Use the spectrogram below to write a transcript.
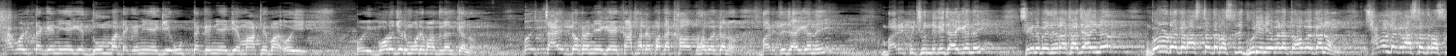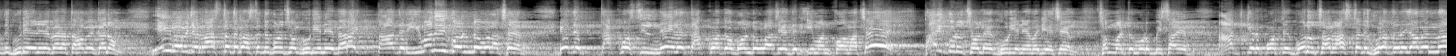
ছাগলটাকে নিয়ে গিয়ে, দুম্বাটাকে নিয়ে গিয়ে, উটটাকে নিয়ে গিয়ে মাঠে ওই ওই বড়জোর মোড়ে বাঁধলেন কেন? ওই চায়ের দোকানে নিয়ে গিয়ে কাঁঠালের পাতা খাওয়াতে হবে কেন? বাড়িতে জায়গা নেই? বাড়ির পিছন দিকে জায়গা নেই? সেখানে বেঁধে রাখা যায় না? গরুটাকে রাস্তাতে রাস্তাতে ঘুরিয়ে নিয়ে বেড়াতে হবে কেন? ছাগলটাকে রাস্তাতে রাস্তাতে ঘুরিয়ে নিয়ে বেড়াতে হবে কেন? এইভাবে যে রাস্তাতে রাস্তাতে গরু ছাগল ঘুরিয়ে নিয়ে বেড়ায়, তাদের ইমানেই গন্ডগোল আছে। এদের তাকুয়াশীল নেই, এদের তাকুয়াতেও গন্ডগোল আছে, এদের ইমান কম আছে। তাই গরু চলে ঘুরিয়ে নিয়ে বেরিয়েছে। সম্মানিত মুরব্বী সাহেব, আজকের পর থেকে গরু ছাগল রাস্তাতে ঘোরাতে নিয়ে যাবেন না।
